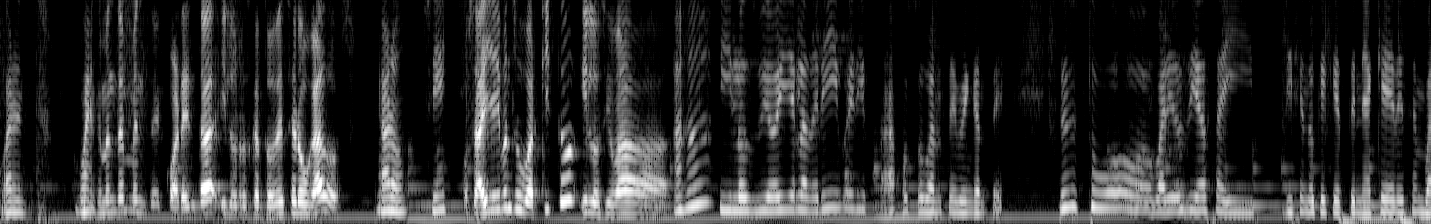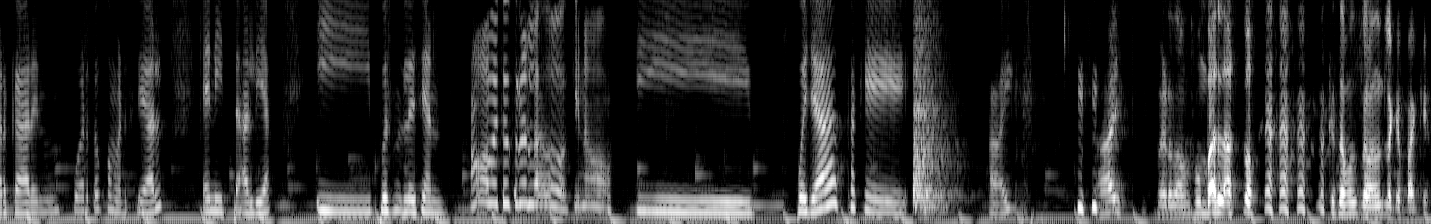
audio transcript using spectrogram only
40. Bueno, Aproximadamente 40 y los rescató de ser ahogados. claro, sí. O sea, ella iba en su barquito y los iba... Ajá, y los vio ahí en la deriva y dijo, ah, pues súbanse, vénganse. Entonces estuvo varios días ahí diciendo que, que tenía que desembarcar en un puerto comercial en Italia y pues le decían, no, vete a otro lado, aquí no. Y pues ya hasta que... Ay. Ay, perdón, fue un balazo. es que estamos grabando en Tlaquepaque.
